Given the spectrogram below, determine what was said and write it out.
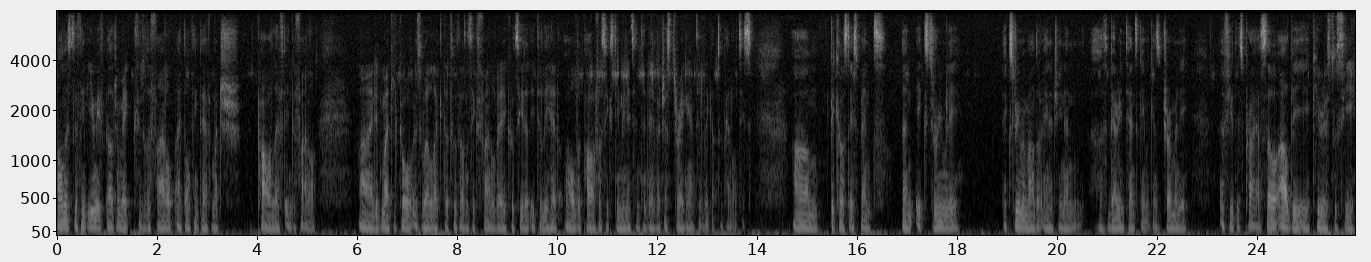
honestly think even if Belgium makes it to the final, I don't think they have much power left in the final. Uh, and it might go as well like the 2006 final where you could see that Italy had all the power for 60 minutes and then they were just dragging until they got to penalties um, because they spent an extremely extreme amount of energy in an, a very intense game against Germany a few days prior. So I'll be curious to see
